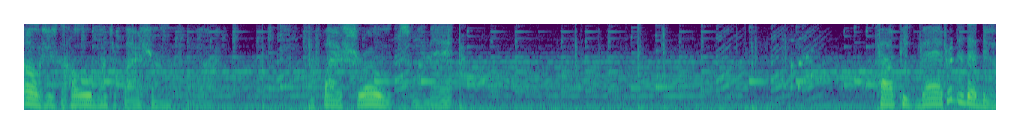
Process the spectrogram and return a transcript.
Oh, it's just a whole bunch of fire shrooms. Or fire Shroobs, my bad. Power Peak Badge. What does that do?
